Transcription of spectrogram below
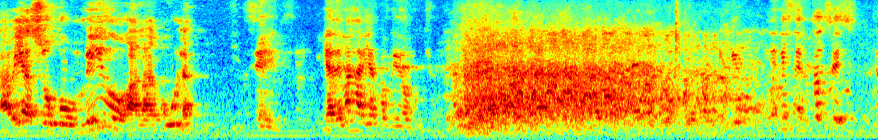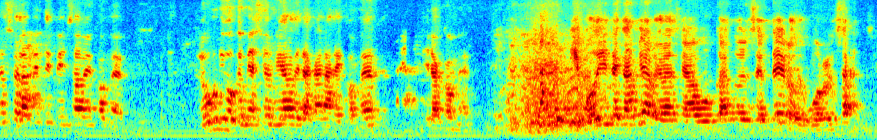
había sucumbido a la gula. Sí. Y además había comido mucho. Es En ese entonces yo solamente pensaba en comer. Lo único que me hacía olvidar de las ganas de comer era comer. Y pudiste cambiar gracias a buscando el sendero de Warren Sánchez.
